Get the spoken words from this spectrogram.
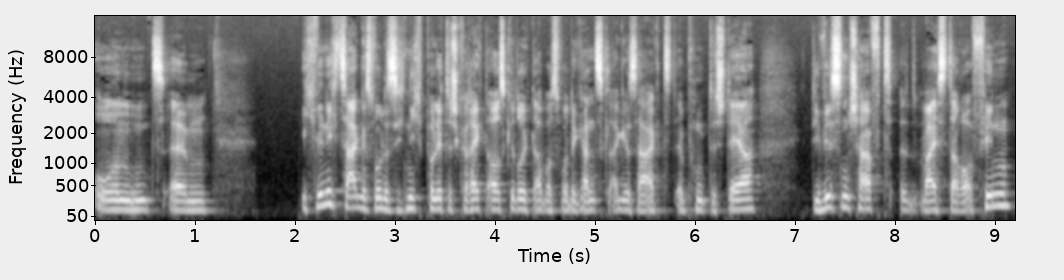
und ähm, ich will nicht sagen, es wurde sich nicht politisch korrekt ausgedrückt, aber es wurde ganz klar gesagt, der Punkt ist der, die Wissenschaft äh, weist darauf hin,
